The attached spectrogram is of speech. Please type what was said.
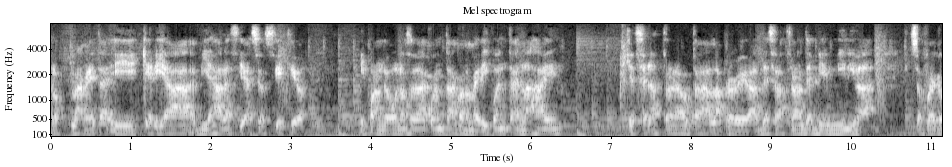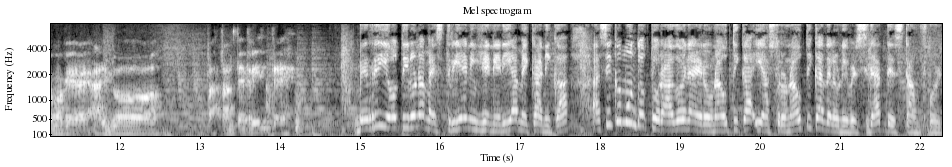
los planetas y quería viajar hacia esos sitios. Y cuando uno se da cuenta, cuando me di cuenta en la high que ser astronauta, la probabilidad de ser astronauta es bien mínima, eso fue como que algo bastante triste Berrío tiene una maestría en ingeniería mecánica, así como un doctorado en aeronáutica y astronáutica de la Universidad de Stanford.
